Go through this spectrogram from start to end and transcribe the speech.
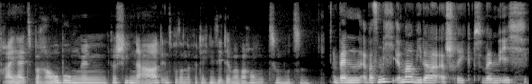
Freiheitsberaubungen verschiedener Art, insbesondere für technisierte Überwachung, zu nutzen. Wenn, was mich immer wieder erschrickt, wenn ich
